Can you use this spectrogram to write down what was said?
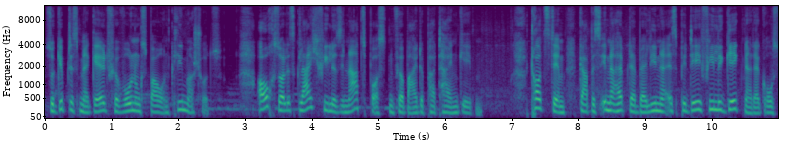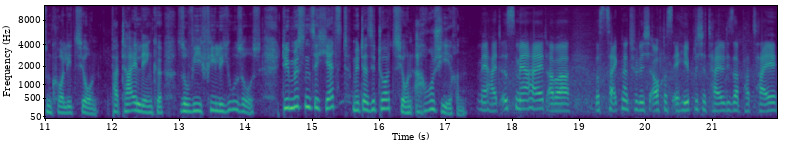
So gibt es mehr Geld für Wohnungsbau und Klimaschutz. Auch soll es gleich viele Senatsposten für beide Parteien geben. Trotzdem gab es innerhalb der Berliner SPD viele Gegner der Großen Koalition, Parteilinke sowie viele Jusos. Die müssen sich jetzt mit der Situation arrangieren. Mehrheit ist Mehrheit, aber das zeigt natürlich auch, dass erhebliche Teile dieser Partei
